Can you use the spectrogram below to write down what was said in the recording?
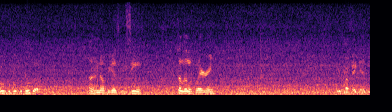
Booga booga booga. I don't know if you guys can see. It's a little glaring. Here's my big head.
